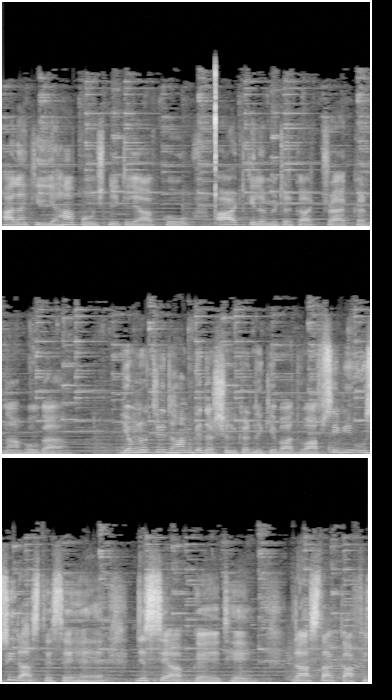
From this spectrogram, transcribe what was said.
हालाँकि यहाँ पहुँचने के लिए आपको आठ किलोमीटर का ट्रैक करना होगा। यमुनोत्री धाम के दर्शन करने के बाद वापसी भी उसी रास्ते से है जिससे आप गए थे। रास्ता काफ़ी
